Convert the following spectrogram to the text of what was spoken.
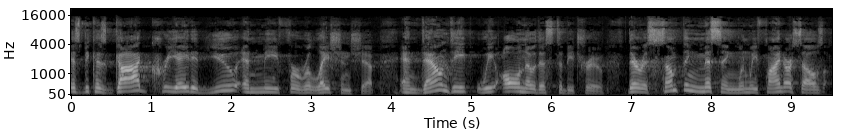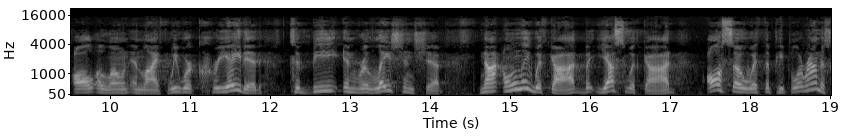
is because God created you and me for relationship. And down deep, we all know this to be true. There is something missing when we find ourselves all alone in life. We were created to be in relationship, not only with God, but yes, with God, also with the people around us.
